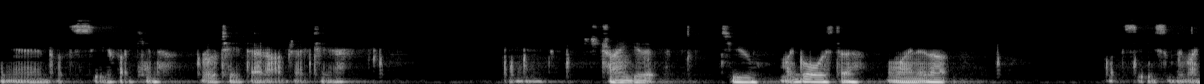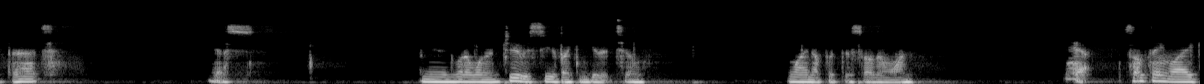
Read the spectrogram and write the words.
And let's see if I can rotate that object here. And just try and get it to, my goal is to line it up. Let's see, something like that. Yes. And what I want to do is see if I can get it to line up with this other one. Yeah, something like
